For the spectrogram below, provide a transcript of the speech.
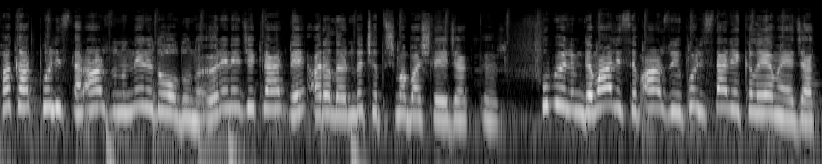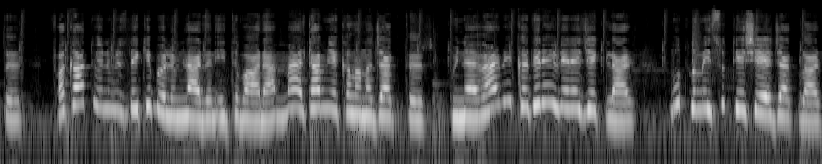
Fakat polisler Arzu'nun nerede olduğunu öğrenecekler ve aralarında çatışma başlayacaktır. Bu bölümde maalesef Arzu'yu polisler yakalayamayacaktır. Fakat önümüzdeki bölümlerden itibaren Meltem yakalanacaktır. Münevver ve Kadir evlenecekler. Mutlu mesut yaşayacaklar.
